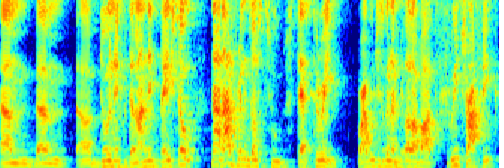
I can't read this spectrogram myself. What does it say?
um, um, uh, doing it with a landing page. So now that brings us to step three, right? Which is going to be all about free traffic,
